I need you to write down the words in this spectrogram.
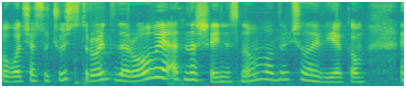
Вот сейчас учусь строить здоровые отношения с новым молодым человеком.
